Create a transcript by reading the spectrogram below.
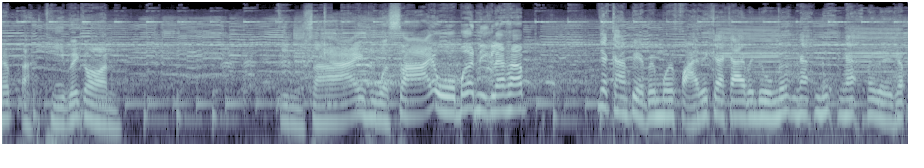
ครับ อะถีบไว้ก่อนจิ้มซ้ายหัวซ้ายโอ้เบิร์นอีกแล้วครับ เนี่ยการเปลี่ยนเป็นมวยขวาที่แกกลายไปดูเงอะงะเงอะงะไปเลยครับ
